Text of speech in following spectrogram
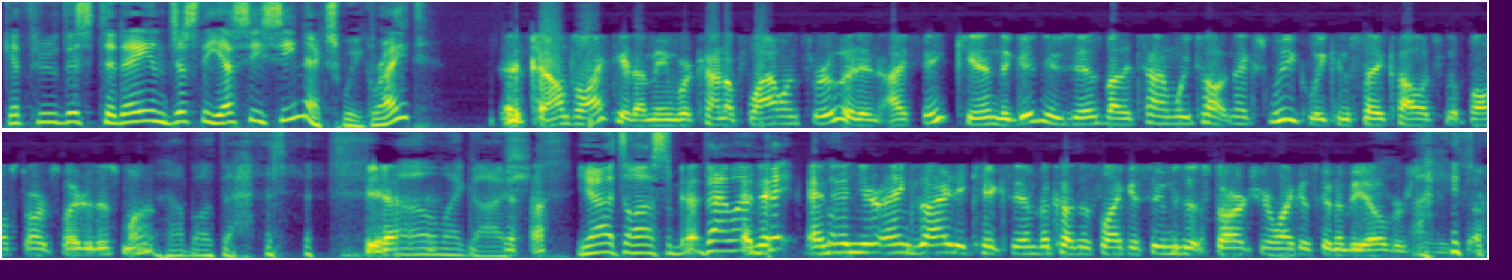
Get through this today and just the SEC next week, right? It sounds like it. I mean, we're kind of plowing through it, and I think Ken. The good news is, by the time we talk next week, we can say college football starts later this month. How about that? Yeah. oh my gosh. Yeah, yeah it's awesome. Yeah. Bam, and, then, and then, your anxiety kicks in because it's like as soon as it starts, you're like it's going to be over soon. So.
